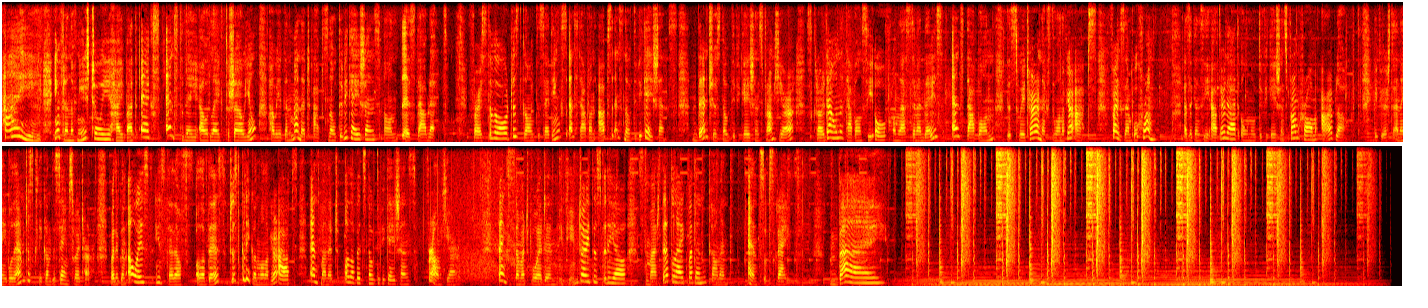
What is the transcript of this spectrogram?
Hi! In front of me is CHUWI HiPad X and today I would like to show you how you can manage apps notifications on this tablet. First of all, just go into settings and tap on apps and notifications. Then choose notifications from here, scroll down, tap on all from last 7 days and tap on the switcher next to one of your apps, for example Chrome. As you can see after that, all notifications from Chrome are blocked. If you wish to enable them, just click on the same switcher. But you can always, instead of all of this, just click on one of your apps and manage all of its notifications from here. Thanks so much for watching. If you enjoyed this video, smash that like button, comment and subscribe. Bye!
